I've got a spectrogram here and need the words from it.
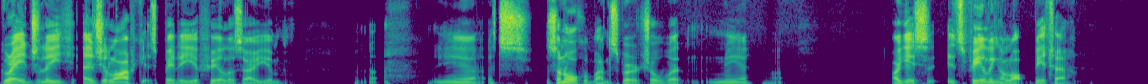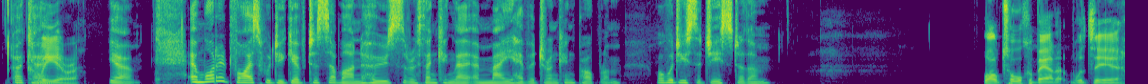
gradually, as your life gets better, you feel as though you, yeah, it's it's an awkward one, spiritual, but yeah, I guess it's feeling a lot better, Okay. clearer. Yeah. And what advice would you give to someone who's sort of thinking they may have a drinking problem? What would you suggest to them? Well, talk about it with their,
